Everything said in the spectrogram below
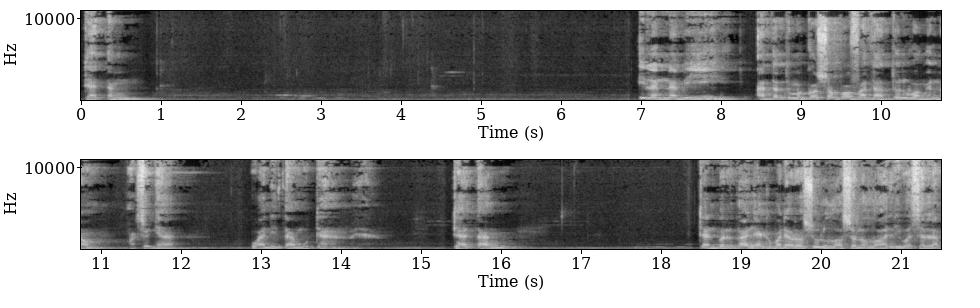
Datang ilan nabi atau tumeko sopo fatatun wong enom maksudnya wanita muda ya. datang dan bertanya kepada Rasulullah Shallallahu Alaihi Wasallam.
